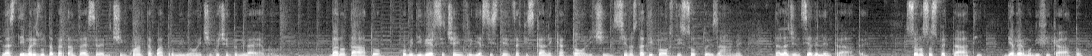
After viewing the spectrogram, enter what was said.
La stima risulta pertanto essere di 54.500.000 euro. Va notato come diversi centri di assistenza fiscale cattolici siano stati posti sotto esame dall'Agenzia delle Entrate. Sono sospettati di aver modificato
